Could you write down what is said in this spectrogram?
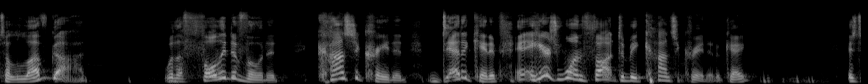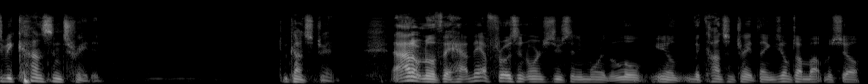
to love God with a fully devoted, consecrated, dedicated. And here's one thought to be consecrated, okay? Is to be concentrated. To be concentrated. Now, I don't know if they have. They have frozen orange juice anymore. The little, you know, the concentrate things. You know what I'm talking about, Michelle?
